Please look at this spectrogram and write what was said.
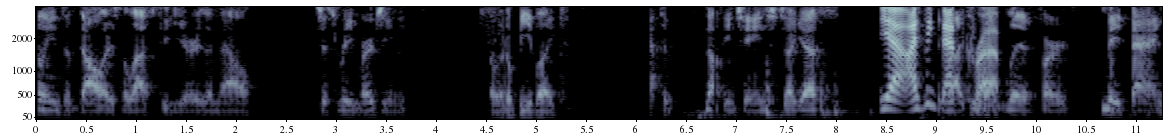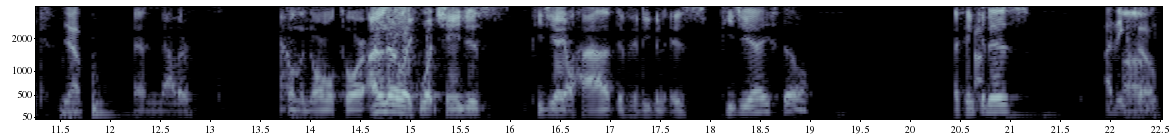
millions of dollars the last few years, and now it's just remerging. So it'll be like back to nothing changed, I guess. Yeah, I think that's crap. LIV or made bank, Yep. and now they're back on the normal tour. I don't know, like what changes PGA will have if it even is PGA still. I think Uh, it is. I think so. Um,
